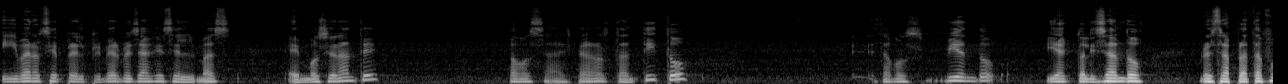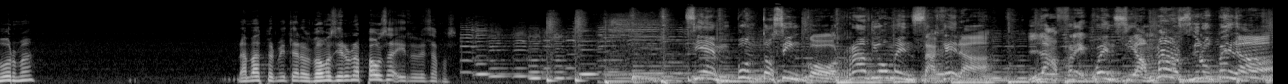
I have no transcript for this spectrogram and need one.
Y bueno, siempre el primer mensaje es el más emocionante. Vamos a esperarnos tantito. Estamos viendo y actualizando nuestra plataforma. Nada más permítanos, vamos a ir a una pausa y regresamos. 100.5 Radio Mensajera, la frecuencia más grupera.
